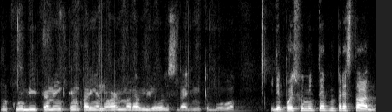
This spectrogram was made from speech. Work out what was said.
um clube também que tem um carinho enorme, maravilhoso, cidade muito boa. E depois fui muito tempo emprestado.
